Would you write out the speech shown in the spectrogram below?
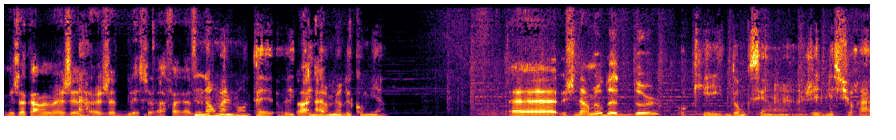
mais j'ai quand même un jet, Ah. un jet de blessure à faire à zéro. Normalement, tu as, une armure de combien? Euh, j'ai une armure de 2. Ok, donc c'est un, un jet de blessure à,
